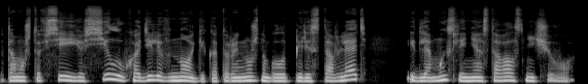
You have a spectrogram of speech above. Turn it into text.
потому что все ее силы уходили в ноги, которые нужно было переставлять, и для мыслей не оставалось ничего.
